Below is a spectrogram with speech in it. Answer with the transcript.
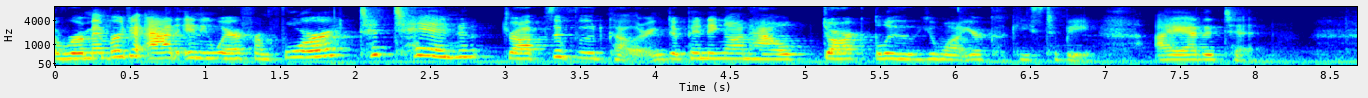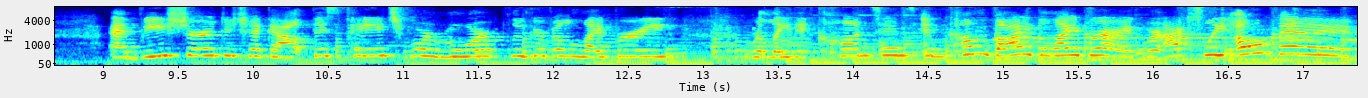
Remember to add anywhere from four to 10 drops of food coloring, depending on how dark blue you want your cookies to be. I added 10. And be sure to check out this page for more Pflugerville Library related content and come by the library. We're actually open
